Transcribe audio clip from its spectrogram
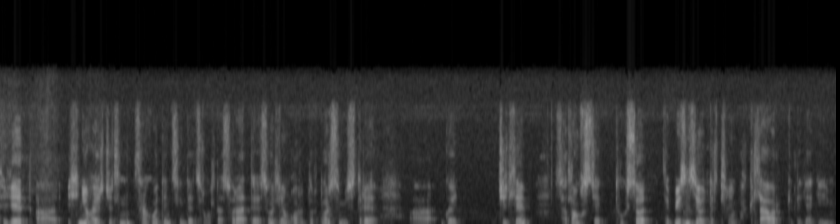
Тэгээд эхний 2 жил нь санхүүгийн засгийн дээд сургуультай сураад тэгээд сүүлийн 3 4 дугаар семестрээ үгүй жилээ Солонгост яг төгсөөд. Тэгээд бизнесийн удирдлагын бакалавр гэдэг яг ийм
